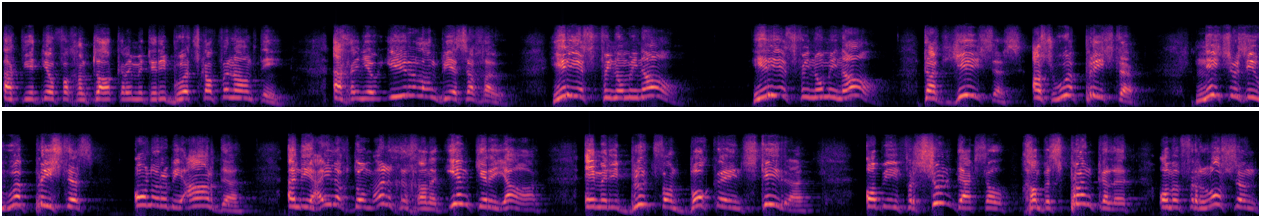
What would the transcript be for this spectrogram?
ek weet nie of ek gaan klaar kry met hierdie boodskap vanaand nie Ek gaan jou ure lank besig hou. Hierdie is fenomenaal. Hierdie is fenomenaal dat Jesus as hoëpriester net soos die hoëpriesters onder op die aarde in die heiligdom ingegaan het een keer 'n jaar en met die bloed van bokke en stiere op die versoendeksel gaan besprinkel het om 'n verlossing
